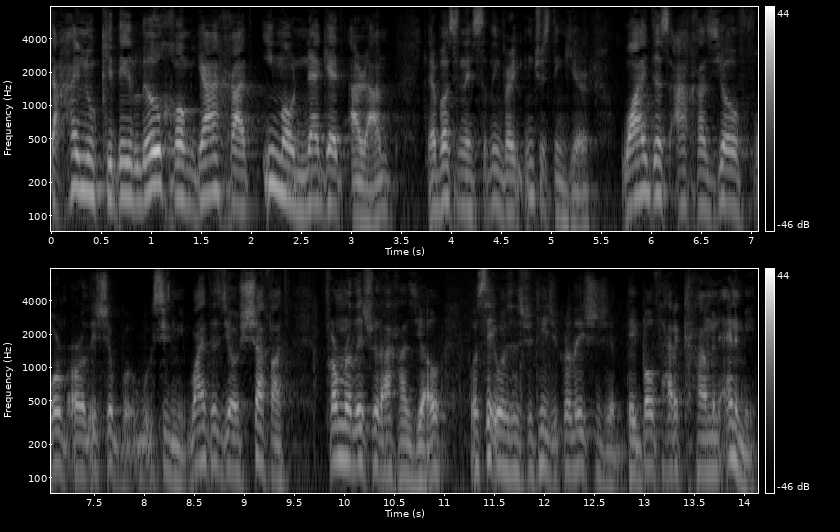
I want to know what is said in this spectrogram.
Dahainu kidei lilchom yachad imo neged aram. There was something very interesting here. Why does Achazio form a relationship? Excuse me. Why does Yoshaphat form a relationship with Achazio? We'll say it was a strategic relationship. They both had a common enemy.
